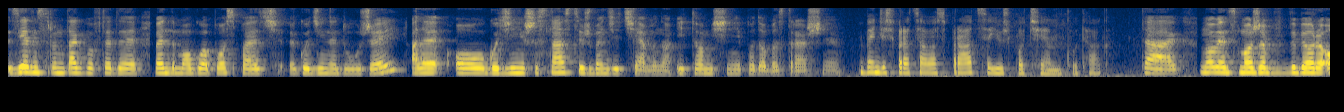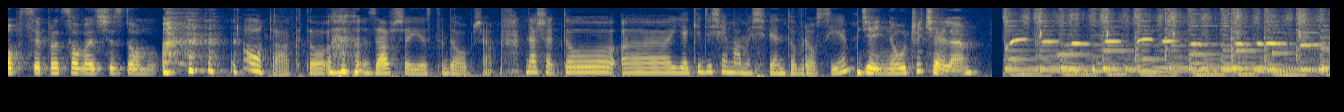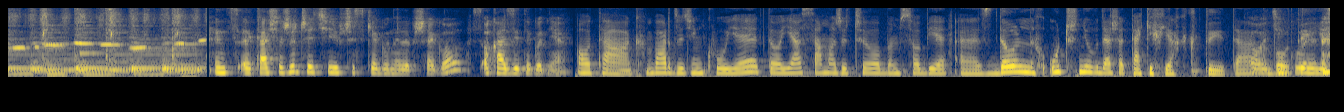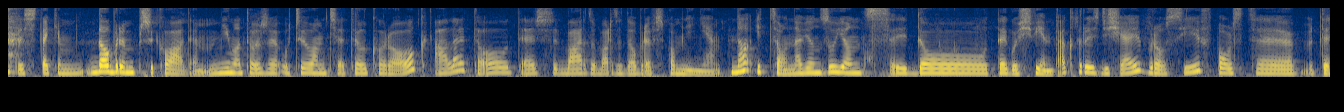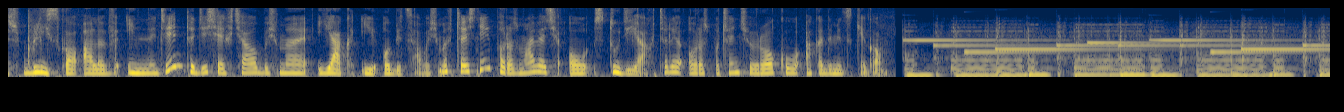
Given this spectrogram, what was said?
Z jednej strony tak, bo wtedy będę mogła pospać godzinę dłużej, ale o godzinie 16 już będzie ciemno i to mi się nie podoba strasznie. Będziesz wracała z pracy już po ciemku, tak? Tak, no więc może wybiorę opcję pracować z domu. O tak, to zawsze jest dobrze. Nasze, to e, jakie dzisiaj mamy święto w Rosji? Dzień nauczyciela. Więc e, Kasia, życzę Ci wszystkiego najlepszego z okazji tego dnia. O tak, bardzo dziękuję. To ja sama życzyłabym sobie e, zdolnych uczniów, Dasza, takich jak ty, tak? O, Bo ty jesteś takim dobrym przykładem. Mimo to, że uczyłam cię tylko rok, ale to też bardzo, bardzo dobre wspomnienie. No i co, nawiązując y, do tego święta, które jest dzisiaj w Rosji, w Polsce też blisko, ale w inny dzień, to dzisiaj chciałobyśmy, jak i obiecałyśmy wcześniej, porozmawiać o studiach, czyli o rozpoczęciu roku akademickiego.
